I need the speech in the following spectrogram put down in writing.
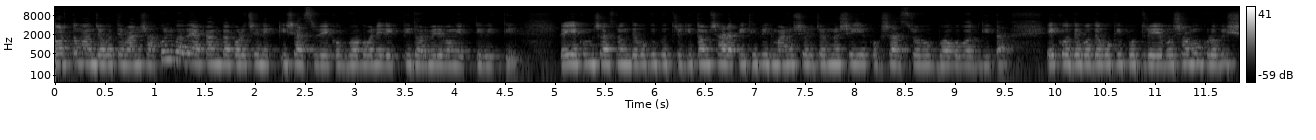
বর্তমান জগতে মানুষ আকুলভাবে আকাঙ্ক্ষা করেছেন একটি শাস্ত্রের একক ভগবানের একটি ধর্মের এবং একটি ভিত্তির। তাই একক শাস্ত্রং দেবকী পুত্র গীতম সারা পৃথিবীর মানুষের জন্য সেই একক শাস্ত্র হোক ভগবত গীতা। এক দেব দেবকী পুত্র এব সমগ্র বিশ্ব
